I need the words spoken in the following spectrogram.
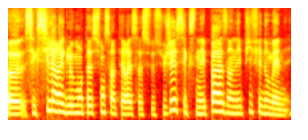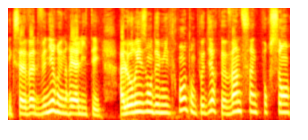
euh, c'est que si la réglementation s'intéresse à ce sujet, c'est que ce n'est pas un épiphénomène et que ça va devenir une réalité. À l'horizon 2030, on peut dire que 25%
